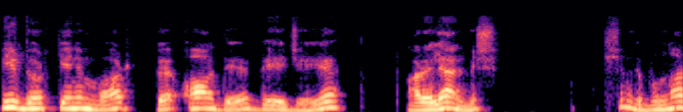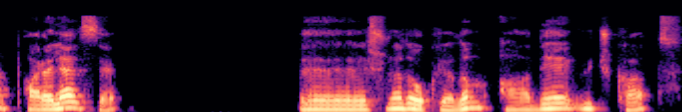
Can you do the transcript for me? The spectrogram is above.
Bir dörtgenim var ve AD BC'ye paralelmiş. Şimdi bunlar paralelse ee, şuna da okuyalım. AD 3 kat.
